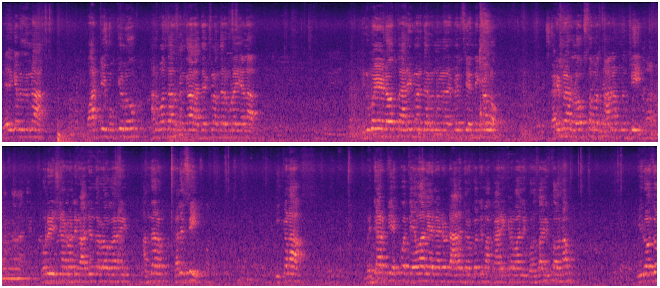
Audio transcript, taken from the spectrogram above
వేదిక మీద ఉన్న పార్టీ ముఖ్యులు అనుబంధాల సంఘాల అధ్యక్షులు అందరూ కూడా ఇలా ఇరవై ఏడవ తారీఖున జరగనున్న ఎమ్మెల్సీ ఎన్నికల్లో కరీంనగర్ లోక్సభ స్థానం నుంచి పోటీ చేసినటువంటి రాజేందర్ రావు గారి అందరం కలిసి ఇక్కడ మెజారిటీ ఎక్కువ తేవాలి అనేటువంటి ఆలోచన కొద్ది మా కార్యక్రమాన్ని కొనసాగిస్తూ ఉన్నాం. ఈరోజు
